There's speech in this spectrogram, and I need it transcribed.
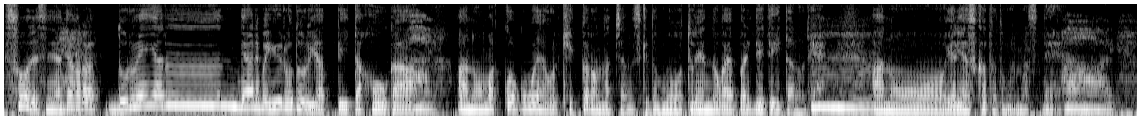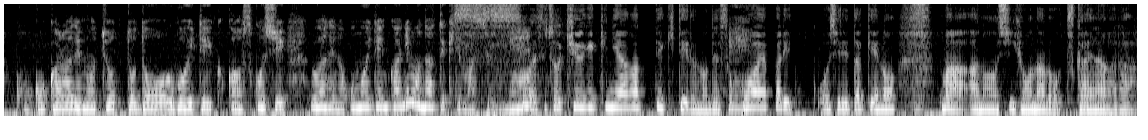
そうですね。だからドル円やるんであればユーロドルやっていた方が、はい、あの、まあ、これ、ごめんなさい、これ結果論になっちゃうんですけども、トレンドがやっぱり出ていたので、あの、やりやすかったと思いますね。はい。ここからでもちょっとどう動いていくか、少し上値の重い展開にもなってきてますよね。そうですね。ちょっと急激に上がってきているので、そこはやっぱりお尻丈の、まあ、あの、指標などを使いながら、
